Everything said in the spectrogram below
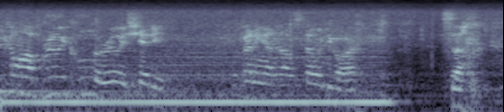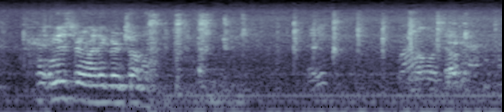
could come off really cool or really shitty, depending on how stoned you are. So, in this room, I think we're in trouble. Ready? One more time.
